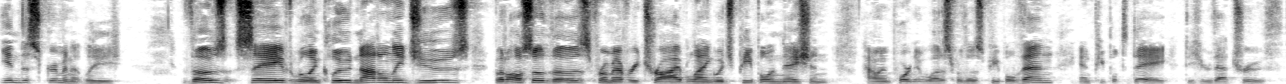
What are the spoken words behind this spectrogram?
indiscriminately those saved will include not only Jews, but also those from every tribe, language, people, and nation. How important it was for those people then and people today to hear that truth.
